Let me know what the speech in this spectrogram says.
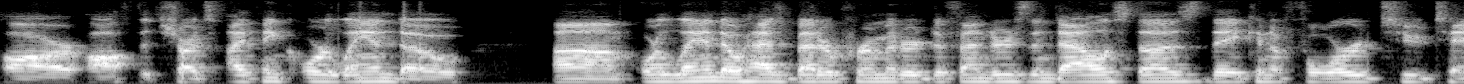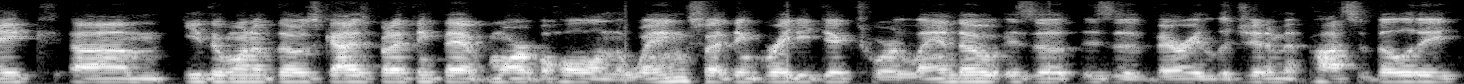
are off the charts. I think Orlando. Um, Orlando has better perimeter defenders than Dallas does. They can afford to take um, either one of those guys, but I think they have more of a hole on the wing. So I think Grady Dick to Orlando is a is a very legitimate possibility.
